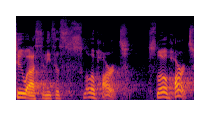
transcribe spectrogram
to us. And he says, Slow of heart, slow of heart.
